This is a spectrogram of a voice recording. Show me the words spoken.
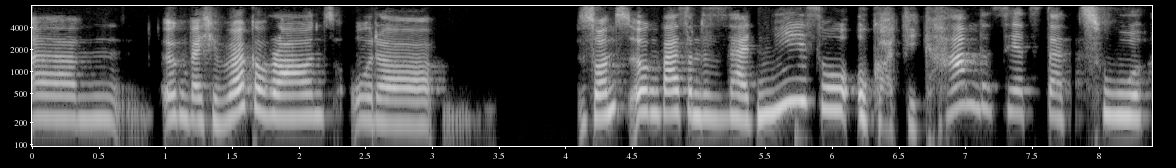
ähm, irgendwelche Workarounds oder sonst irgendwas. Und es ist halt nie so, oh Gott, wie kam das jetzt dazu?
